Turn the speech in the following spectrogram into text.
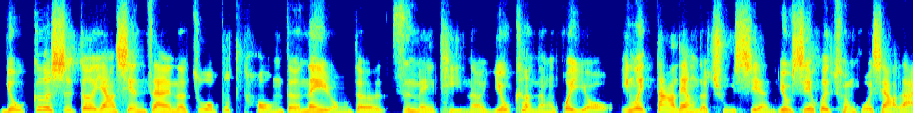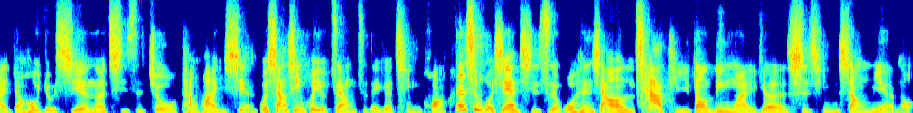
有各式各样，现在呢做不同的内容的自媒体呢，有可能会有因为大量的出现，有些会存活下来，然后有些呢其实就昙花一现。我相信会有这样子的一个情况。但是我现在其实我很想要岔题到另外一个事情上面哦。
